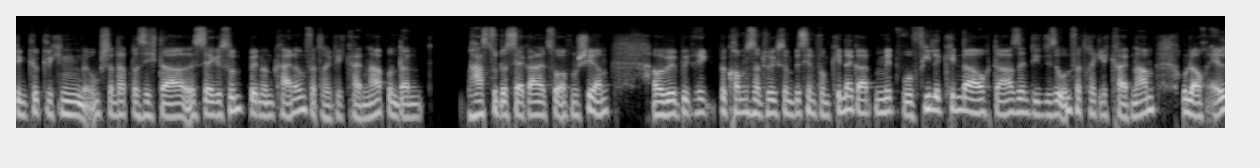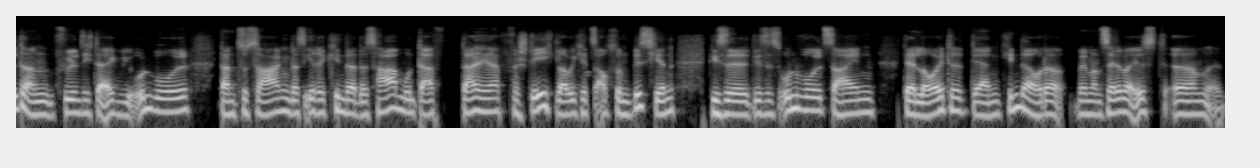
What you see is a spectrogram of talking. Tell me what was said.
den glücklichen Umstand habe, dass ich da sehr gesund bin und keine Unverträglichkeiten habe. Und dann hast du das ja gar nicht so auf dem Schirm. Aber wir bekommen es natürlich so ein bisschen vom Kindergarten mit, wo viele Kinder auch da sind, die diese Unverträglichkeiten haben. Und auch Eltern fühlen sich da irgendwie unwohl, dann zu sagen, dass ihre Kinder das haben. Und da, daher verstehe ich, glaube ich, jetzt auch so ein bisschen diese, dieses Unwohlsein der Leute, deren Kinder oder wenn man selber ist, ähm,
